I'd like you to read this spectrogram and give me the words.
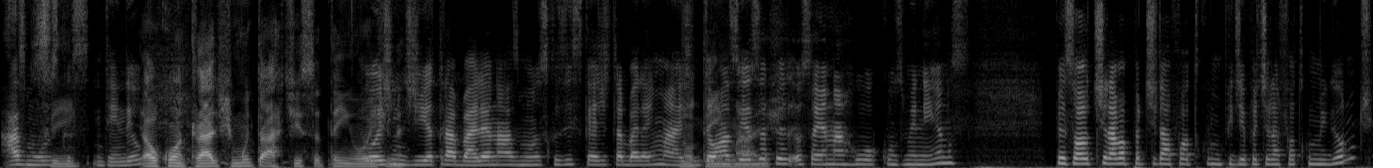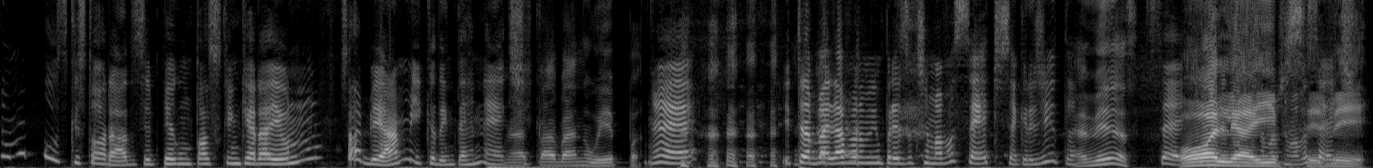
as músicas, entendeu? Ao contrário de que muito artista tem hoje. Hoje, né? em dia trabalha nas músicas e esquece de trabalhar a imagem. Não então, às vezes, imagem. pe- eu saía na rua com os meninos, o pessoal tirava pra tirar foto comigo, pedia pra tirar foto comigo. Eu não tinha uma música estourada. Se perguntasse quem que era eu, eu não sabia. É a Mica da internet. Ela trabalha no EPA. É. E trabalhava numa empresa que chamava Sete, você acredita? É mesmo? Sete. Olha aí pra você Sete. ver.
